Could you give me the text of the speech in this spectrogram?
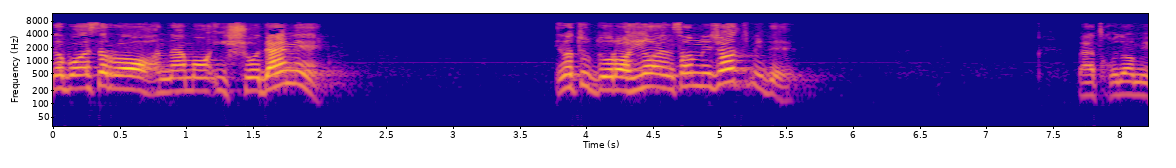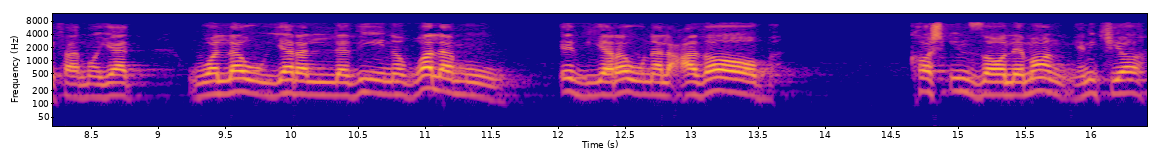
اینا باعث راهنمایی شدنه. اینا تو دوراهی ها انسان نجات میده. بعد خدا میفرماید ولو یر الذین ظلموا اذ یرون العذاب. کاش این ظالمان یعنی کیا؟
